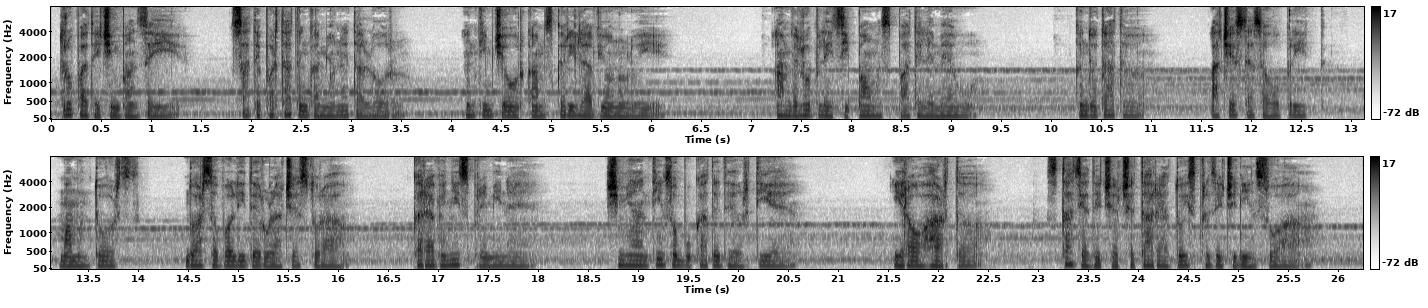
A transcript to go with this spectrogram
Trupa de cimpanzei s-a depărtat în camioneta lor, în timp ce urcam scările avionului. Anvelopele țipau în spatele meu. Când odată acestea s-au oprit, m-am întors doar să văd liderul acestora, care a venit spre mine și mi-a întins o bucată de hârtie. Era o hartă, stația de cercetare a 12 din SUA.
